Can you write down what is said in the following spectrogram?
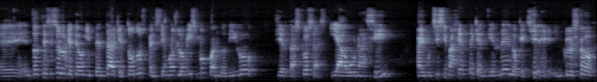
eh, entonces eso es lo que tengo que intentar, que todos pensemos lo mismo cuando digo ciertas cosas. Y aún así, hay muchísima gente que entiende lo que quiere. Incluso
